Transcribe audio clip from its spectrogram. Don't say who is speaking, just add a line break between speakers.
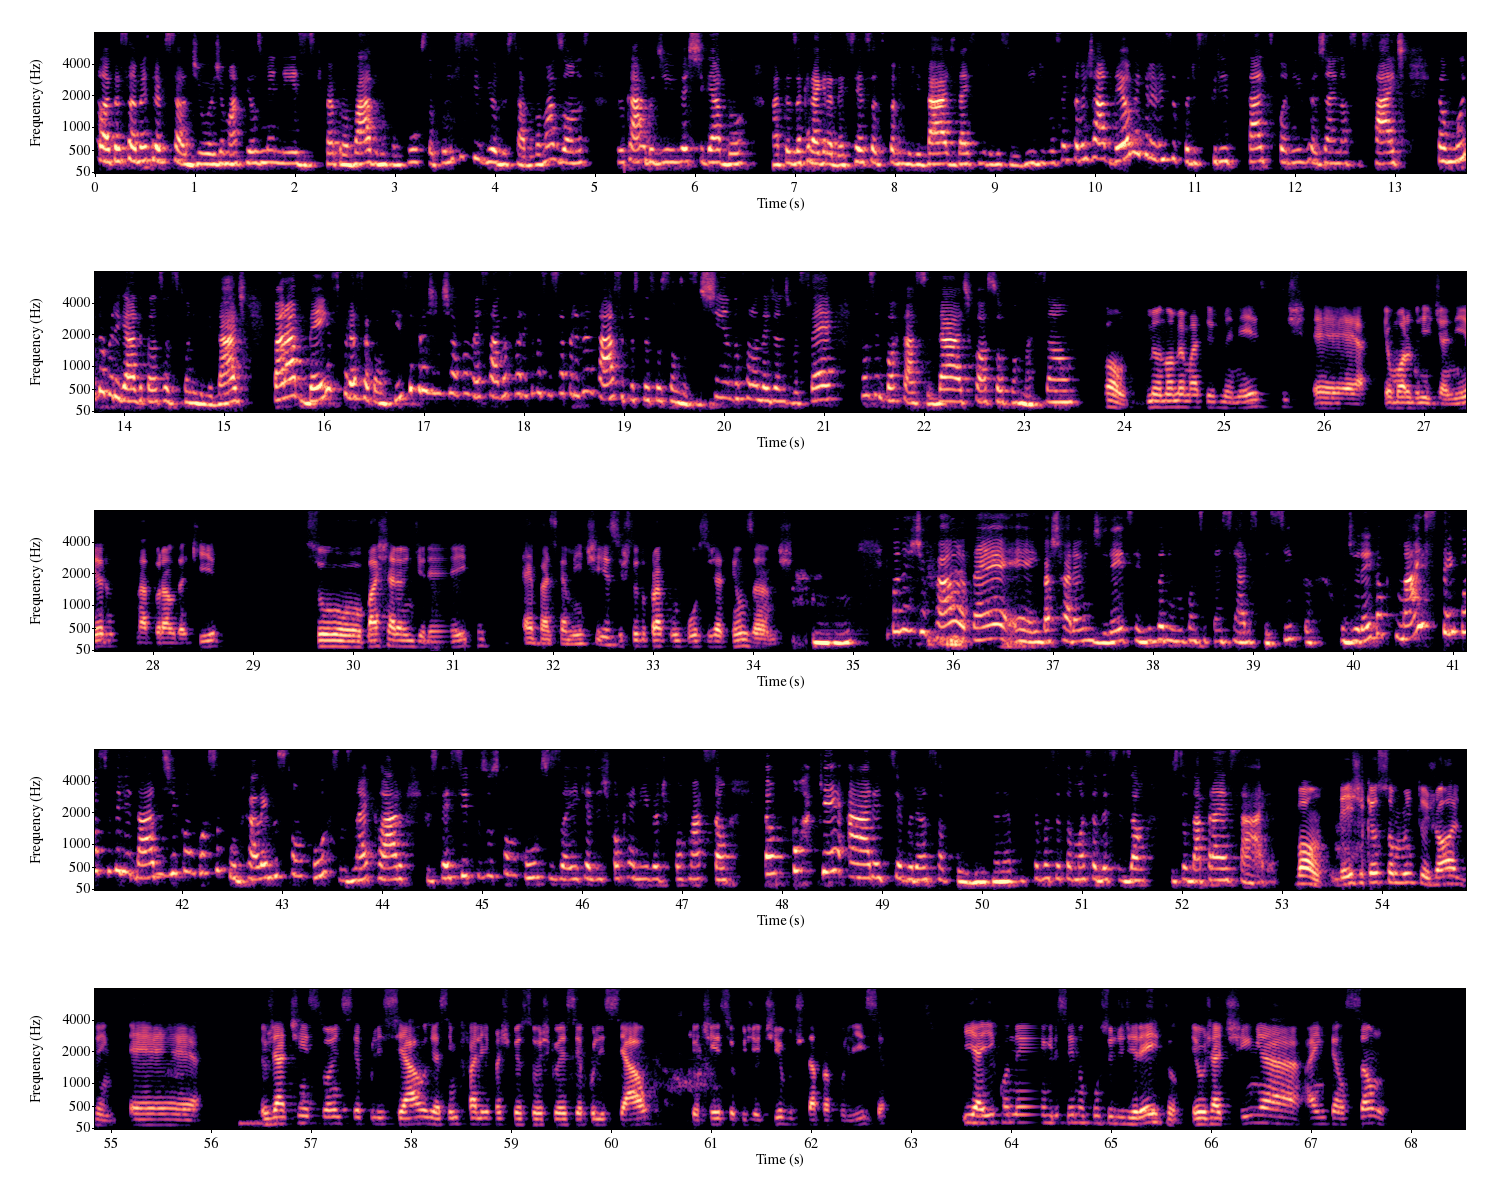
Olá, pessoal. Meu entrevistado de hoje é o Matheus Menezes, que foi aprovado no concurso da Polícia Civil do Estado do Amazonas para o cargo de investigador. Matheus, eu quero agradecer a sua disponibilidade, dar essa entrevista em vídeo. Você que também já deu uma entrevista por escrito, que está disponível já em nosso site. Então, muito obrigada pela sua disponibilidade. Parabéns por essa conquista. E para a gente já começar, gostaria que você se apresentasse para as pessoas que estão nos assistindo, falando de onde você é, não se importar a sua idade, qual a sua formação.
Bom, meu nome é Matheus Menezes, é, eu moro no Rio de Janeiro, natural daqui. Sou bacharel em Direito, é basicamente isso. Estudo para concurso já tem uns anos.
Uhum. E quando a gente fala né, em bacharel em direito, sem dúvida nenhuma, quando se pensa em área específica, o direito é o que mais tem possibilidades de concurso público, além dos concursos, né? Claro, específicos os concursos aí que existe qualquer nível de formação. Então, por que a área de segurança pública, né? Por que você tomou essa decisão de estudar para essa área?
Bom, desde que eu sou muito jovem, é, eu já tinha esse sonho de ser policial, já sempre falei para as pessoas que eu ia ser policial, que eu tinha esse objetivo de estudar para a polícia. E aí, quando eu ingressei no curso de Direito, eu já tinha a intenção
